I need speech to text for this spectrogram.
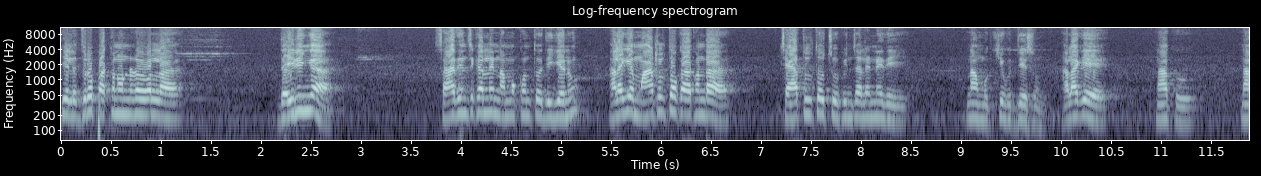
వీళ్ళిద్దరూ పక్కన ఉండడం వల్ల ధైర్యంగా సాధించగలని నమ్మకంతో దిగాను. అలాగే మాటలతో కాకుండా చేతలతో చూపించాలనేది నా ముఖ్య ఉద్దేశం. అలాగే నాకు నా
